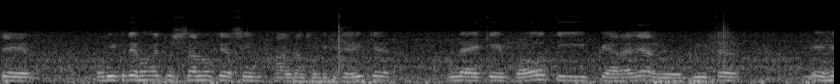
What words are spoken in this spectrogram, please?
ਤੇ ਉਡੀਕਦੇ ਹੋਗੇ ਤੁਸੀਂ ਸਾਨੂੰ ਕਿ ਅਸੀਂ ਹਾਜ਼ਰਾਂ ਤੁਹਾਡੀ ਕਚਹਿਰੀ 'ਚ ਲੈ ਕੇ ਬਹੁਤ ਹੀ ਪਿਆਰਾ ਜਿਹਾ ਲੋਕ ਗੀਤ ਇਹ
